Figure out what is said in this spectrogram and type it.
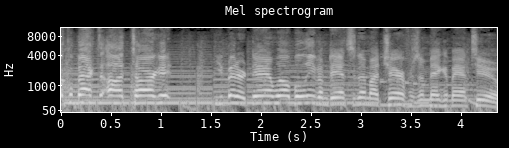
Welcome back to On Target. You better damn well believe I'm dancing in my chair for some Mega Man 2.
